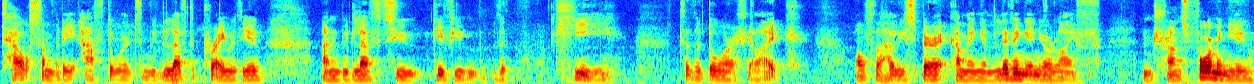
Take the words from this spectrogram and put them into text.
tell somebody afterwards, and we'd love to pray with you, and we'd love to give you the key to the door, if you like, of the Holy Spirit coming and living in your life and transforming you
